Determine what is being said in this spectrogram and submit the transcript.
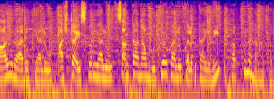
ఆయుర ఆరోగ్యాలు అష్ట ఐశ్వర్యాలు సంతానం ఉద్యోగాలు కలుగుతాయని భక్తుల నమ్మకం.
